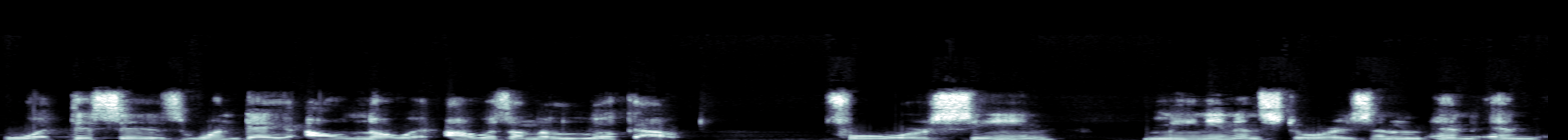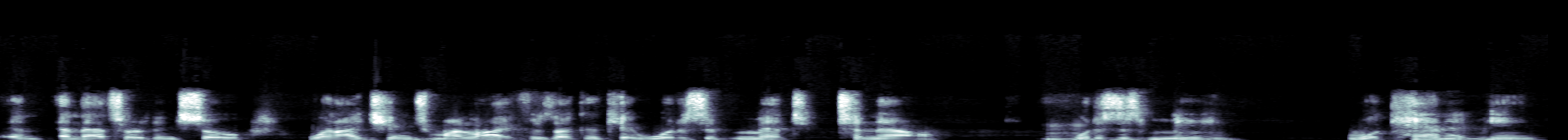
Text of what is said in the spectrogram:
what this is one day I'll know it. I was on the lookout for seeing meaning in stories and and and and, and that sort of thing. So when I changed my life, it was like, okay, what is it meant to now? Mm-hmm. What does this mean? What can it mean?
